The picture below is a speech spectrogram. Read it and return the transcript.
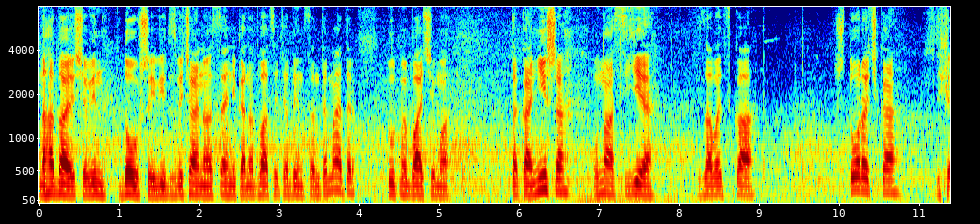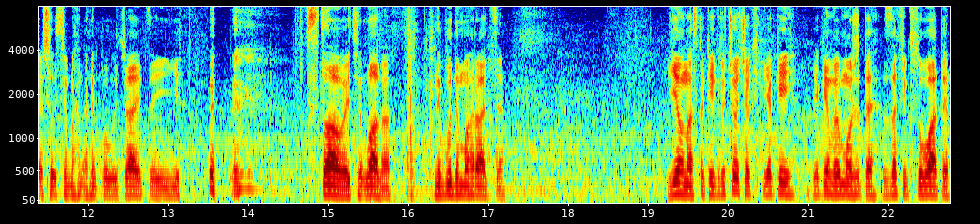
Нагадаю, що він довший від звичайного Scenic на 21 см. Тут ми бачимо така ніша. У нас є заводська шторочка. Тільки щось у мене не виходить її вставити. Ладно, не будемо гратися. Є у нас такий крючочок, який, яким ви можете зафіксувати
